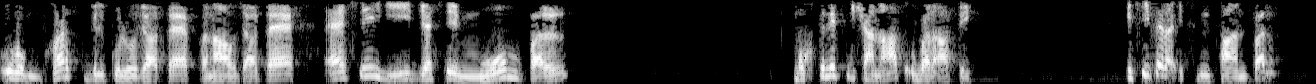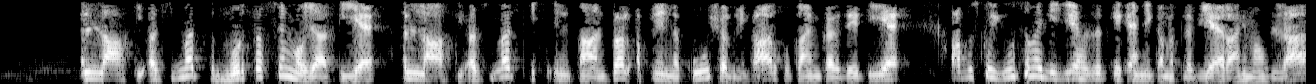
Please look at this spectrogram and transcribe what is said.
وہ غرق بالکل ہو جاتا ہے فنا ہو جاتا ہے۔ ایسے ہی جیسے موم پر مختلف نشانات ابھر آتے ہیں۔ اسی طرح اس انسان پر اللہ کی عظمت مرتسم ہو جاتی ہے۔ اللہ کی عظمت اس انسان پر اپنے نقوش اور نگار کو قائم کر دیتی ہے۔ آپ اس کو یوں سمجھ لیجیے حضرت کے کہنے کا مطلب یہ ہے، رحمہ اللہ،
